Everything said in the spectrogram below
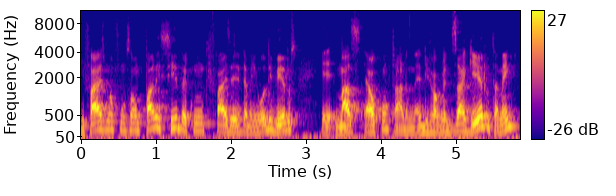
e faz uma função parecida com o que faz ele também o Oliveiros, eh, mas é ao contrário, né? Ele joga de zagueiro também,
